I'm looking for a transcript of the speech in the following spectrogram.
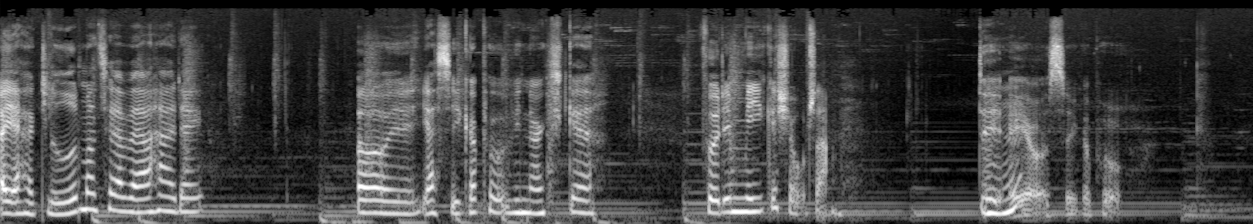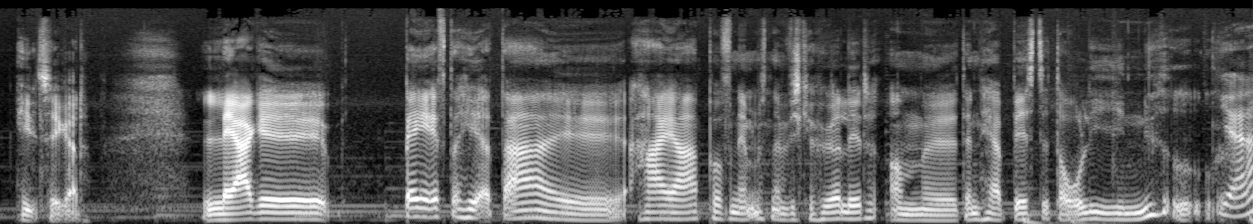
og jeg har glædet mig til at være her i dag. Og øh, jeg er sikker på, at vi nok skal få det mega sjovt sammen. Det Mhm. er jeg også sikker på. Helt sikkert. Lærke, bagefter her, der øh, har jeg på fornemmelsen, at vi skal høre lidt om øh, den her bedste dårlige nyhed. Ja,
